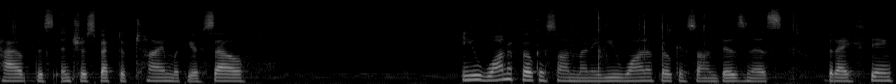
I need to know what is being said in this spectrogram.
have this introspective time with yourself. You want to focus on money, you want to focus on business, but I think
